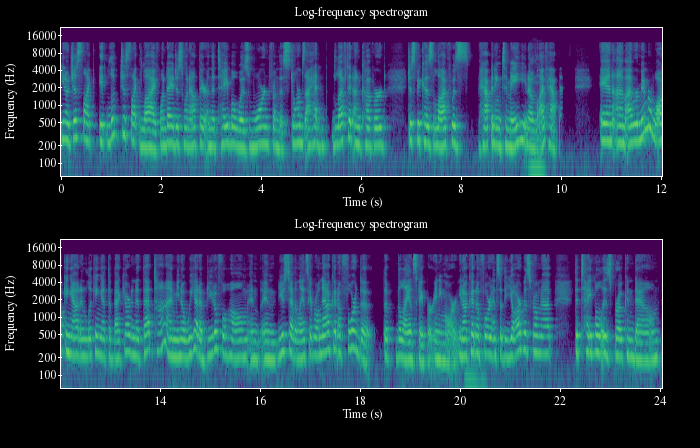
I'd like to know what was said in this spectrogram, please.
you know just like it looked just like life. One day I just went out there and the table was worn from the storms. I had left it uncovered just because life was happening to me, you know, life happened. And um, I remember walking out and looking at the backyard. And at that time, you know, we had a beautiful home and, and used to have a landscape. Well, now I couldn't afford the, the, the landscaper anymore. You know, I couldn't afford it. And so the yard was grown up, the table is broken down.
